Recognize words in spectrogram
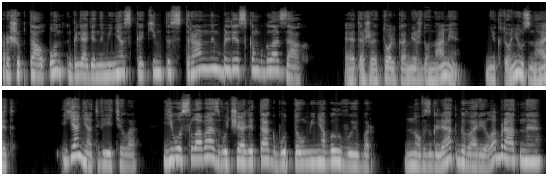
прошептал он, глядя на меня с каким-то странным блеском в глазах. «Это же только между нами. Никто не узнает». Я не ответила. Его слова звучали так, будто у меня был выбор. Но взгляд говорил обратное.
